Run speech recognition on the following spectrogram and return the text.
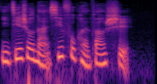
你接受哪些付款方式？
